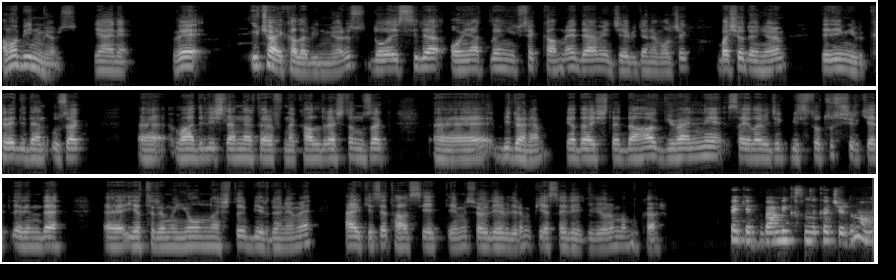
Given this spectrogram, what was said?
Ama bilmiyoruz. Yani ve 3 ay kala bilmiyoruz. Dolayısıyla oynaklığın yüksek kalmaya devam edeceği bir dönem olacak. Başa dönüyorum. Dediğim gibi krediden uzak, e, vadeli işlemler tarafında kaldıraçtan uzak, e, bir dönem ya da işte daha güvenli sayılabilecek BIST 30 şirketlerinde e, yatırımın yoğunlaştığı bir dönemi herkese tavsiye ettiğimi söyleyebilirim. Piyasayla ilgili yorumum bu kadar. Peki ben bir kısmını kaçırdım ama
